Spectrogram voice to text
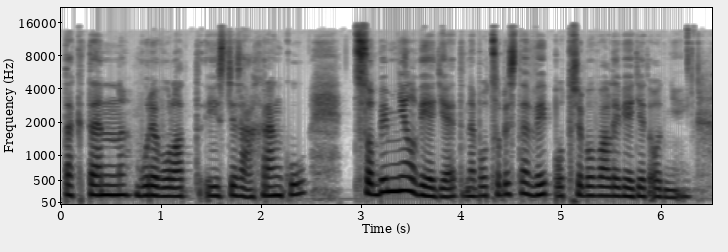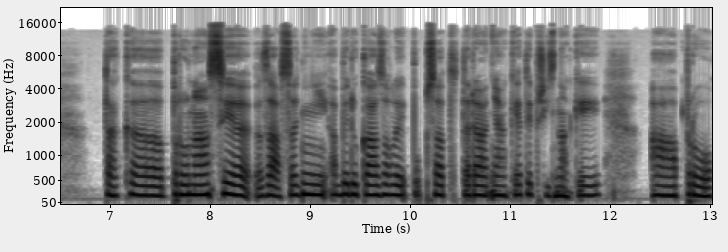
tak ten bude volat jistě záchranku. Co by měl vědět, nebo co byste vy potřebovali vědět od něj? tak eh, pro nás je zásadní, aby dokázali popsat teda nějaké ty příznaky a pro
